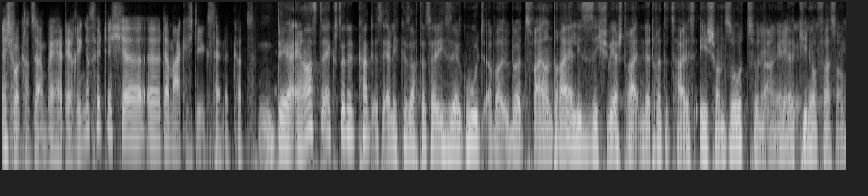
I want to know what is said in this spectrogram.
Ich wollte gerade sagen, bei Herr der Ringe finde ich, äh, äh, da mag ich die Extended Cuts. Der erste Extended Cut ist ehrlich gesagt tatsächlich sehr gut, aber über zwei und drei ließe sich schwer streiten. Der dritte Teil ist eh schon so zu lang in der äh, Kinofassung.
